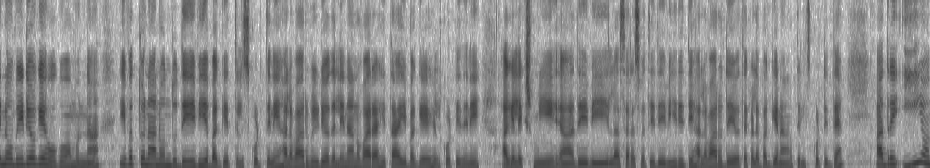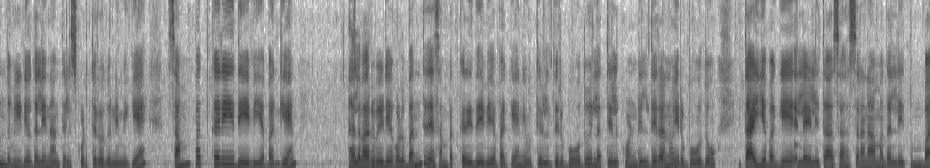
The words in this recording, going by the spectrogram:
ಇನ್ನು ವಿಡಿಯೋಗೆ ಹೋಗುವ ಮುನ್ನ ಇವತ್ತು ನಾನೊಂದು ದೇವಿಯ ಬಗ್ಗೆ ತಿಳಿಸ್ಕೊಡ್ತೀನಿ. ಹಲವಾರು ವಿಡಿಯೋದಲ್ಲಿ ನಾನು ವಾರಾಹಿ ತಾಯಿ ಬಗ್ಗೆ ಹೇಳ್ಕೊಟ್ಟಿದ್ದೀನಿ. ಹಾಗೆ ಲಕ್ಷ್ಮೀ ದೇವಿ, ಇಲ್ಲ ಸರಸ್ವತಿ ದೇವಿ, ಈ ರೀತಿ ಹಲವಾರು ದೇವತೆಗಳ ಬಗ್ಗೆ ನಾನು ತಿಳಿಸ್ಕೊಟ್ಟಿದ್ದೆ. ಆದರೆ ಈ ಒಂದು ವಿಡಿಯೋದಲ್ಲಿ ನಾನು ತಿಳಿಸ್ಕೊಡ್ತಿರೋದು ನಿಮಗೆ ಸಂಪತ್ಕರಿ ದೇವಿಯ ಬಗ್ಗೆ. ಹಲವಾರು ವಿಡಿಯೋಗಳು ಬಂದಿದೆ ಸಂಪತ್ಕರಿ ದೇವಿಯ ಬಗ್ಗೆ. ನೀವು ತಿಳಿದಿರಬಹುದು, ಇಲ್ಲ ತಿಳ್ಕೊಂಡಿಲ್ದಿರನೂ ಇರಬಹುದು. ತಾಯಿಯ ಬಗ್ಗೆ ಲಲಿತಾ ಸಹಸ್ರನಾಮದಲ್ಲಿ ತುಂಬಾ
